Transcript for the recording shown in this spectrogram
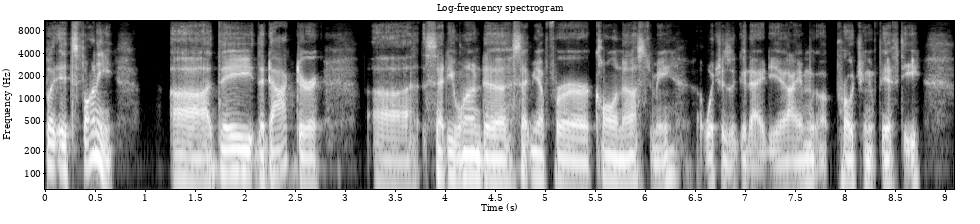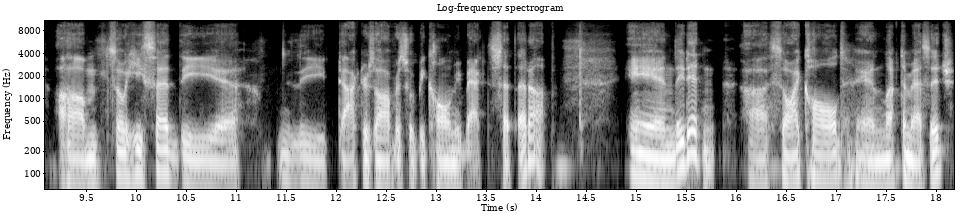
but it's funny. Uh, they the doctor uh, said he wanted to set me up for colonoscopy, which is a good idea. I am approaching fifty. Um, so he said the uh, the doctor's office would be calling me back to set that up, and they didn't. Uh, so I called and left a message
